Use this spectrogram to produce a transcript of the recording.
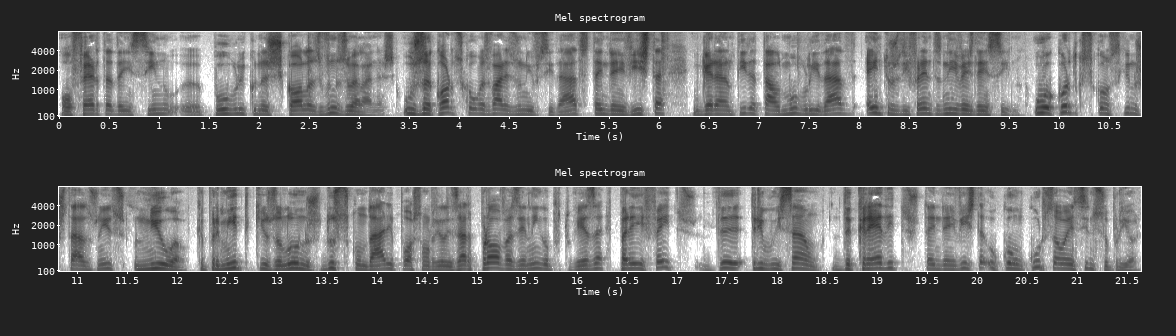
oferta de ensino uh, público nas escolas venezuelanas. Os acordos com as várias universidades têm em vista garantir a tal mobilidade entre os diferentes níveis de ensino. O acordo que se conseguiu nos Estados Unidos, o NEWAL, que permite que os alunos do secundário possam realizar provas em língua portuguesa para efeitos de atribuição de créditos, tendo em vista o concurso ao ensino superior.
